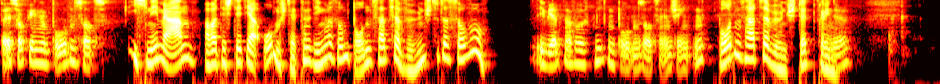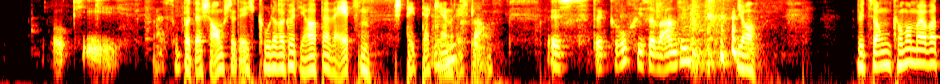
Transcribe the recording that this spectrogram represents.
Da ist auch wegen einem Bodensatz. Ich nehme an, aber das steht ja oben, steht da nicht irgendwas um Bodensatz erwünscht oder so wo? Ich werde einfach mit dem Bodensatz einschenken. Bodensatz erwünscht, steht drin. Ja. Okay. Ah, super, der Schaum steht echt cool, aber gut, ja, bei Weizen steht der gern recht lang. Es, der Geruch ist ein Wahnsinn. Ja. Ich würde sagen, kommen wir mal aber,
